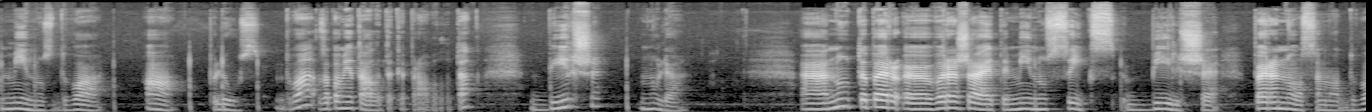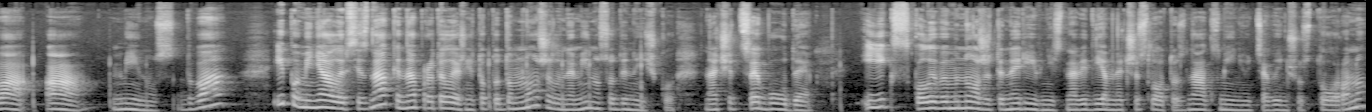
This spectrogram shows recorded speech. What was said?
мінус 2а плюс 2. Запам'ятали таке правило, так? Більше нуля. Е, Ну, тепер е, виражаєте мінус х більше, переносимо 2а мінус 2 і поміняли всі знаки на протилежні, тобто домножили на мінус одиничку. Значить, це буде х, коли ви множите нерівність на від'ємне число, то знак змінюється в іншу сторону.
